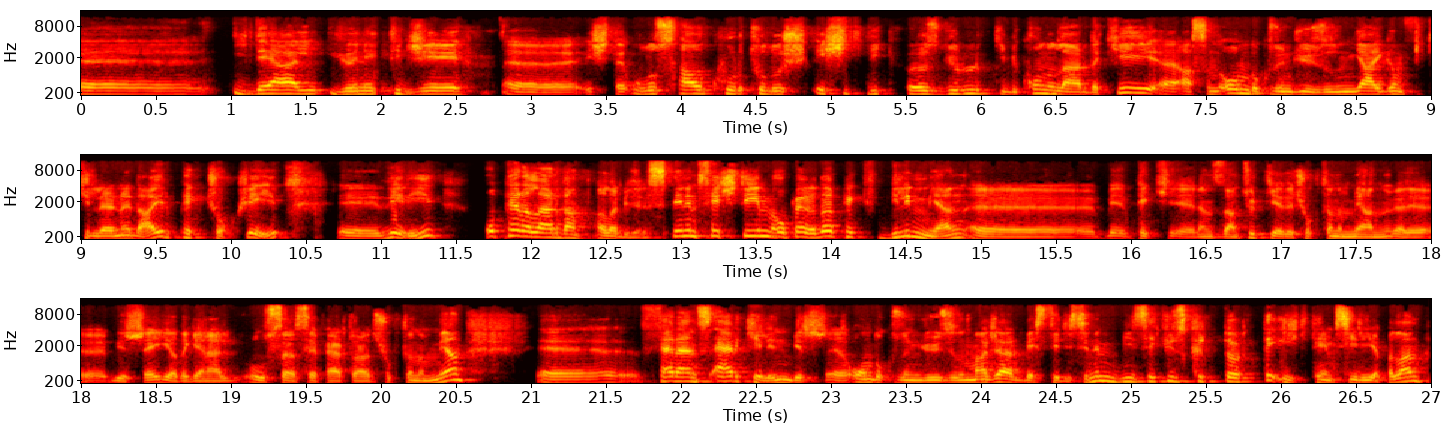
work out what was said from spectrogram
e, ideal yönetici, e, işte ulusal kurtuluş, eşitlik, özgürlük gibi konulardaki e, aslında 19. yüzyılın yaygın fikirlerine dair pek çok şeyi, e, veriyi operalardan alabiliriz. Benim seçtiğim operada pek bilinmeyen, e, pek en azından Türkiye'de çok tanınmayan e, bir şey ya da genel uluslararası repertuarda çok tanınmayan e, Ferenc Erkel'in bir 19. E, yüzyıl Macar bestecisinin 1844'te ilk temsili yapılan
